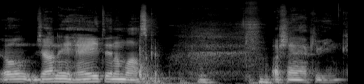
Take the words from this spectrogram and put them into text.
Jo, žádný hejt, jenom láska. Až na nějaký výjimky.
